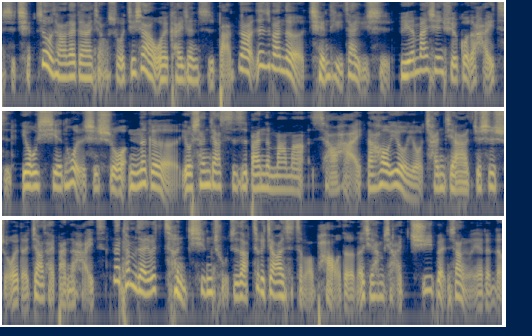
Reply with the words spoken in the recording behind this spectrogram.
事情，所以我常常在跟他讲说，接下来我会开认知班。那认知班的前提在于是语言班先学过的孩子优先，或者是说那个有参加师资班的妈妈小孩，然后又有参加就是所谓的教材班的孩子，那他们才会很清楚知道这个教案是怎么跑的，而且他们小孩基本上有那个能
